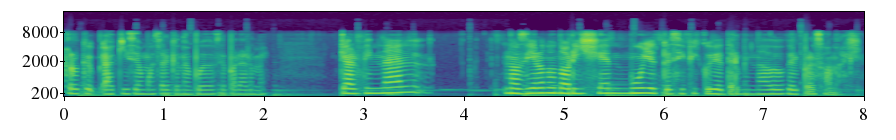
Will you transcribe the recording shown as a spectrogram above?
creo que aquí se muestra que no puedo separarme, que al final nos dieron un origen muy específico y determinado del personaje.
